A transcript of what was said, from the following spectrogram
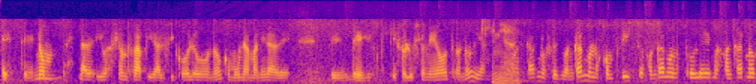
este, no la derivación rápida al psicólogo, ¿no? Como una manera de, de, que solucione otro, ¿no? Y bancarnos, bancarnos los conflictos, bancarnos los problemas, bancarnos,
